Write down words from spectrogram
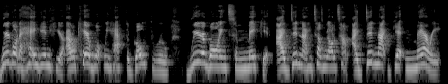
We're going to hang in here. I don't care what we have to go through. We're going to make it. I did not he tells me all the time i did not get married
